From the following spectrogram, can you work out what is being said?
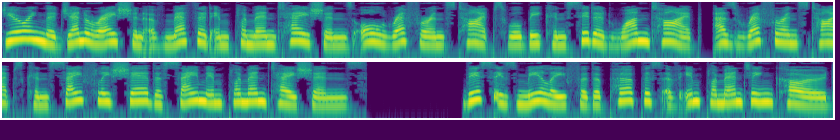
During the generation of method implementations all reference types will be considered one type, as reference types can safely share the same implementations. This is merely for the purpose of implementing code.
